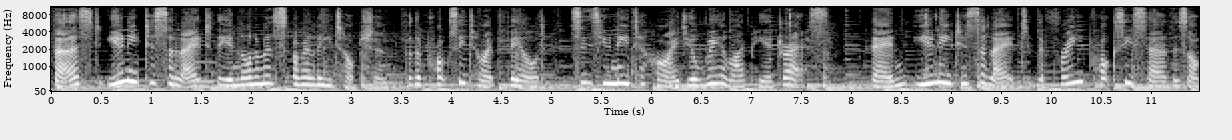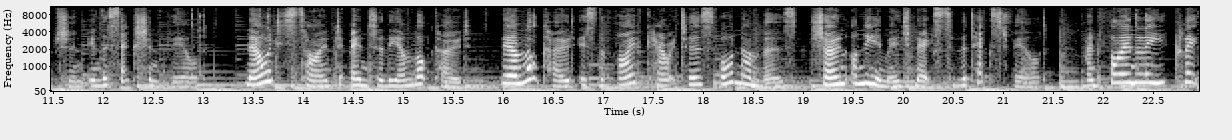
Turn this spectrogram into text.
First, you need to select the Anonymous or Elite option for the proxy type field since you need to hide your real IP address. Then, you need to select the Free Proxy Servers option in the Section field. Now it is time to enter the unlock code. The unlock code is the five characters or numbers shown on the image next to the text field. And finally, click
